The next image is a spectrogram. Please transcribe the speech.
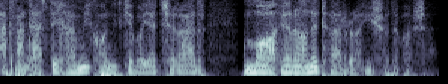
حتما تصدیق هم می کنید که باید چقدر ماهرانه طراحی شده باشد.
